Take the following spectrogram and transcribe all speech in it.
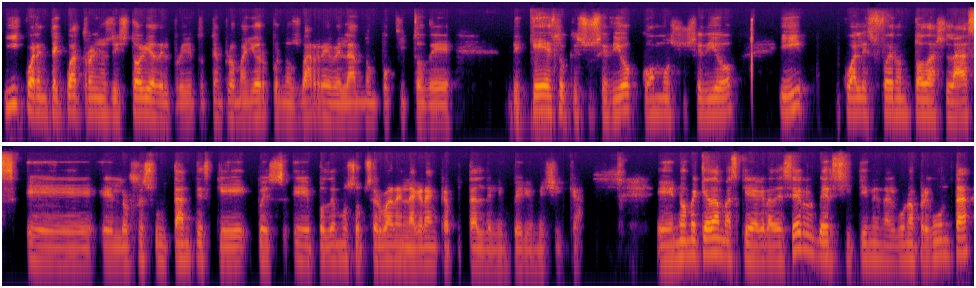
Y 44 años de historia del proyecto Templo Mayor, pues nos va revelando un poquito de, qué es lo que sucedió, cómo sucedió y cuáles fueron todas las eh, eh, los resultantes que pues eh, podemos observar en la gran capital del Imperio Mexica. no me queda más que agradecer, ver si tienen alguna pregunta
